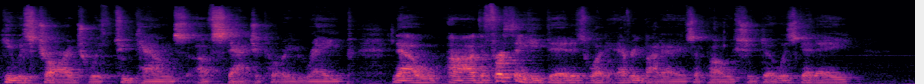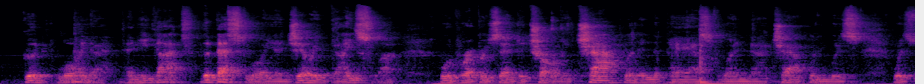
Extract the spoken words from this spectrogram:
he was charged with two counts of statutory rape now, uh, the first thing he did is what everybody, I suppose, should do is get a good lawyer. And he got the best lawyer, Jerry Giesler, who had represented Charlie Chaplin in the past when uh, Chaplin was, was,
